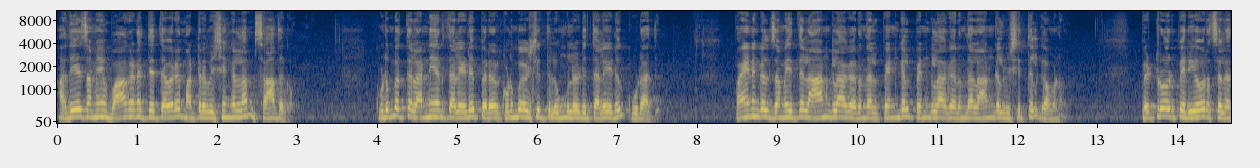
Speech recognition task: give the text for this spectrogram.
அதே சமயம் வாகனத்தை தவிர மற்ற விஷயங்கள்லாம் சாதகம். குடும்பத்தில் அந்நியர் தலையீடு பிறர் குடும்ப விஷயத்தில் உங்களுடைய தலையீடு கூடாது. பயணங்கள் சமயத்தில் ஆண்களாக இருந்தால் பெண்கள் பெண்களாக இருந்தால் ஆண்கள் விஷயத்தில் கவனம். பெற்றோர் பெரியோர் சில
